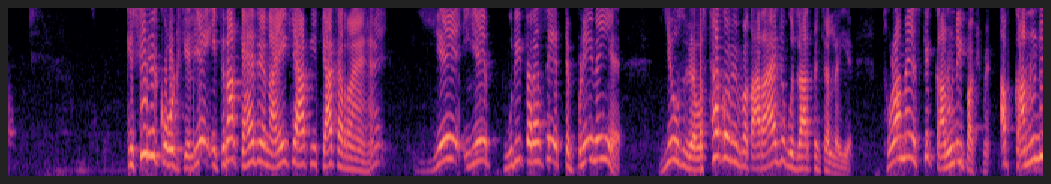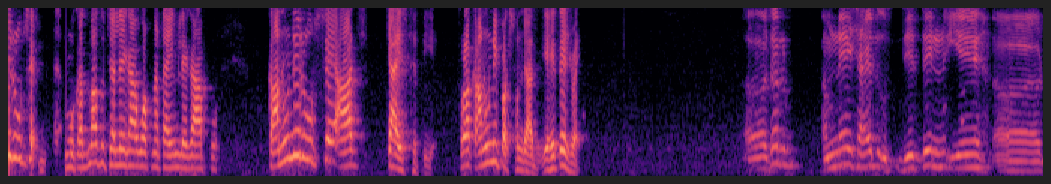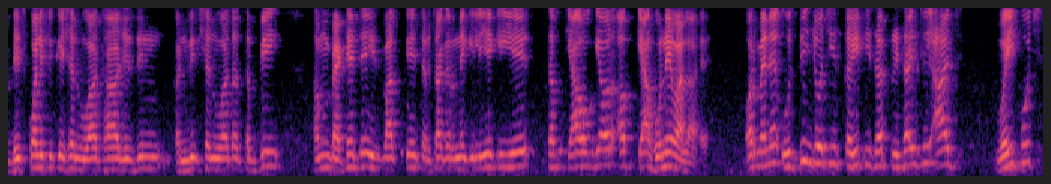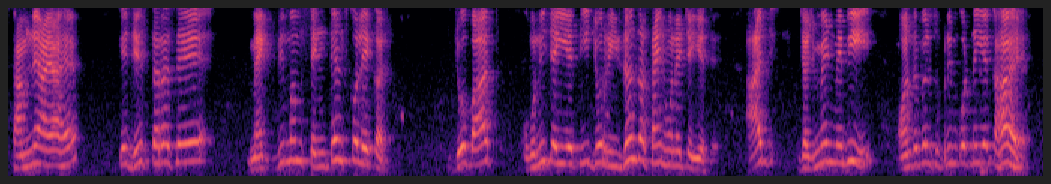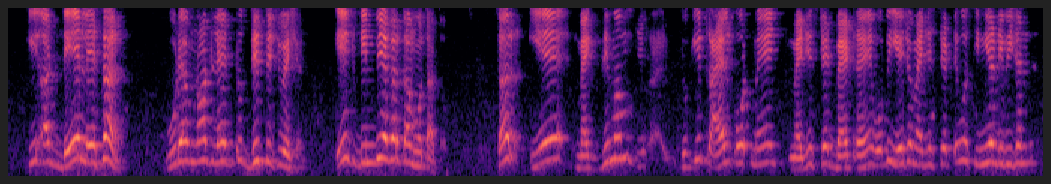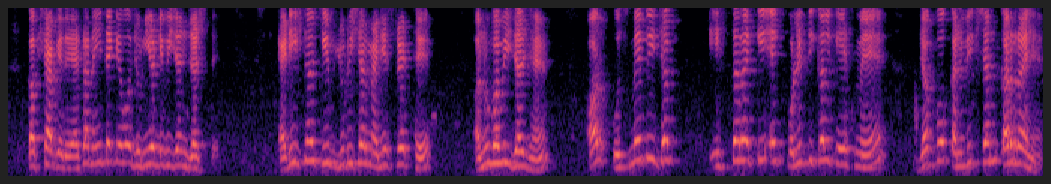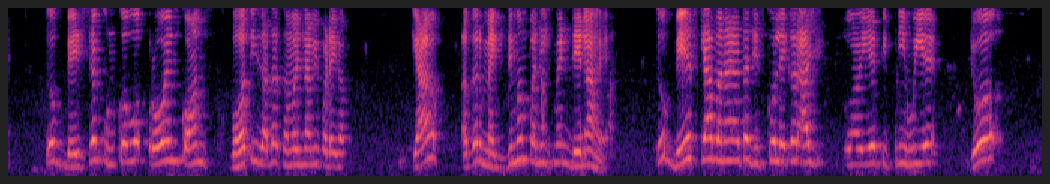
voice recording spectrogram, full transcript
किसी भी कोर्ट के लिए इतना कह देना ही कि आप ये क्या कर रहे हैं, ये ये पूरी तरह से टिप्पणी नहीं है। ये उस व्यवस्था को भी बता रहा है जो गुजरात में चल रही है। थोड़ा मैं इसके कानूनी पक्ष में, अब कानूनी रूप से मुकदमा तो चलेगा, वो अपना टाइम लेगा आपको। कानूनी रूप से आज क्या स्थिति है? थोड़ा कानूनी पक्ष समझा दीजिए। हितेश भाई। सर, हमने शायद जिस दिन ये डिस्कालिफिकेशन हुआ था, जिस दिन कन्विक्शन हुआ था, तब भी हम बैठे थे इस बात पे चर्चा करने के लिए कि ये सब क्या हो गया और अब क्या होने वाला है। और मैंने उस दिन जो चीज़ कही थी सर प्रिसाइसली आज वही कुछ सामने आया है कि जिस तरह से मैक्सिमम सेंटेंस को लेकर जो बात होनी चाहिए थी, जो रीजंस असाइन होने चाहिए थे, आज जजमेंट में भी ऑनरेबल सुप्रीम कोर्ट ने यह कहा है कि a day lesser would have not led to this situation एक दिन भी अगर कम होता तो। सर, ये मैक्सिमम, क्योंकि ट्रायल कोर्ट में मैजिस्ट्रेट बैठ रहे हैं, वो भी ये जो मैजिस्ट्रेट थे, वो सीनियर डिवीज़न कक्षा के थे। ऐसा नहीं थे कि वो जूनियर डिवीज़न जज थे। एडिशनल चीफ जुडिशियल मैजिस्ट्रेट थे, अनुभवी जज हैं, और उसमें भी जब इस तरह की एक पॉलिटिकल केस में जब वो कन्विक्शन कर रहे हैं तो बेशक उनको वो प्रो एंड कॉन्स बहुत ही ज़्यादा समझना भी पड़ेगा। क्या अगर मैक्सिमम पनिशमेंट देना है तो बेस क्या बनाया था जिसको लेकर आज ये टिप्पणी हुई है? जो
